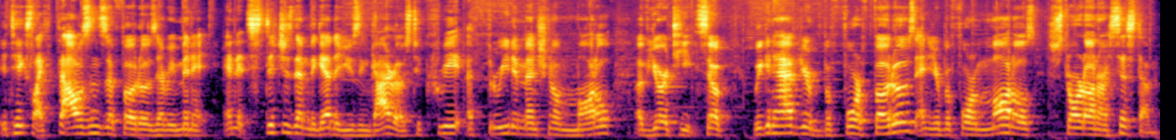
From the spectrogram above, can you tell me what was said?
It takes like thousands of photos every minute and it stitches them together using gyros to create a three-dimensional model of your teeth. So we can have your before photos and your before models stored on our system.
